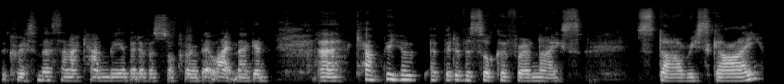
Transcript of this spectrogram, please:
the Christmas, and I can be a bit of a sucker, a bit like Megan, uh, can be a, a bit of a sucker for a nice starry sky.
